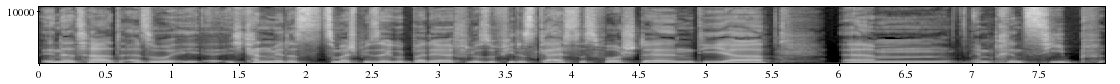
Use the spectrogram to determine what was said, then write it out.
In der Tat. Also ich kann mir das zum Beispiel sehr gut bei der Philosophie des Geistes vorstellen, die ja ähm, im Prinzip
